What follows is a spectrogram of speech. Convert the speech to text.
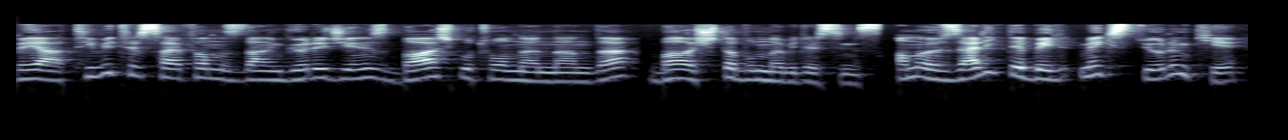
veya Twitter sayfamızdan göreceğiniz bağış butonlarından da bağışta bulunabilirsiniz. Ama özellikle belirtmek istiyorum ki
